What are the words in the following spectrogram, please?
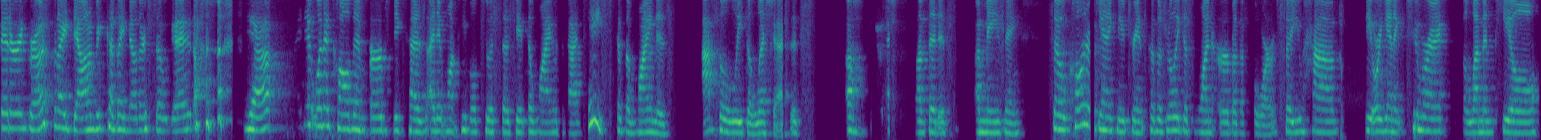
bitter and gross, but I down them because I know they're so good. yeah didn't want to call them herbs because I didn't want people to associate the wine with a bad taste because the wine is absolutely delicious. It's oh, I loved it. It's amazing. So call it organic nutrients because there's really just one herb of the four. So you have the organic turmeric, the lemon peel,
